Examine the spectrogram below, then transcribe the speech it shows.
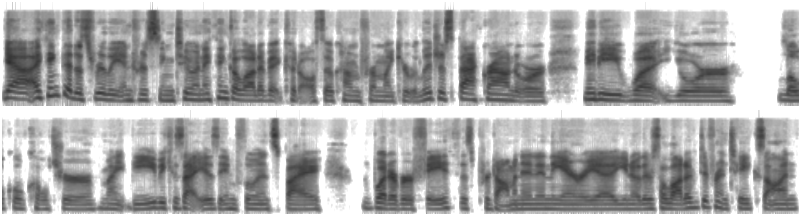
Yeah, I think that it's really interesting too. And I think a lot of it could also come from like your religious background or maybe what your local culture might be because that is influenced by whatever faith is predominant in the area. You know, there's a lot of different takes on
